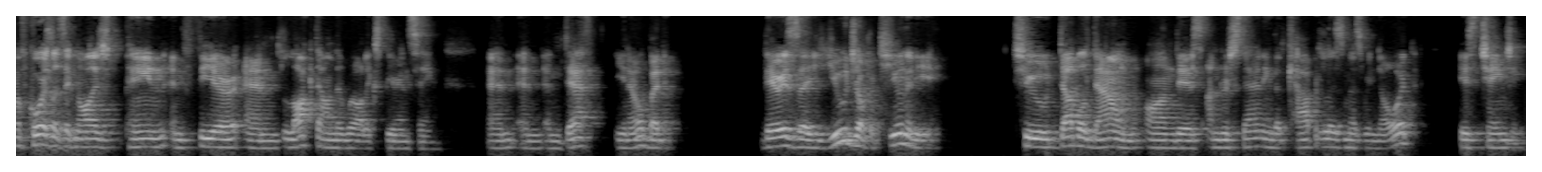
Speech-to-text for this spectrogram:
of course, let's acknowledge pain and fear and lockdown that we're all experiencing, and and and death, you know, but there is a huge opportunity to double down on this understanding that capitalism as we know it is changing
